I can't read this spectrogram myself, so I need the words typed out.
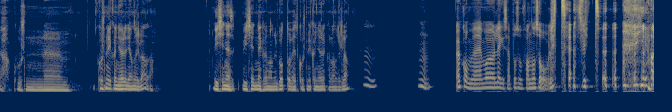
ja, hvordan, eh, hvordan vi kan gjøre de andre glade. Vi kjenner, vi kjenner hverandre godt og vet hvordan vi kan gjøre hverandre glad. Mm. Mm. Jeg kommer hjem og legge seg på sofaen og sove litt. Det er fint. ja.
